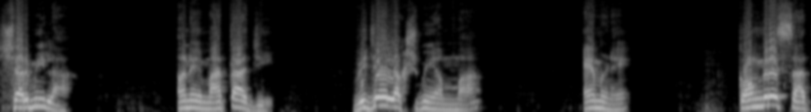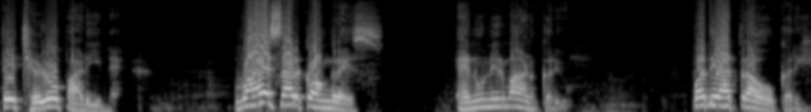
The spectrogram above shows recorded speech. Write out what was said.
શર્મિલા અને માતાજી વિજયલક્ષ્મી અમ્મા એમણે કોંગ્રેસ સાથે છેડો પાડીને વાયએસઆર કોંગ્રેસ એનું નિર્માણ કર્યું, પદયાત્રાઓ કરી.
